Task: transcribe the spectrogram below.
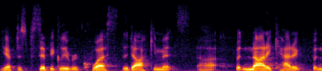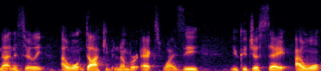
you have to specifically request the documents, uh, but not a but not necessarily. I want document number X, Y, Z. You could just say I want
